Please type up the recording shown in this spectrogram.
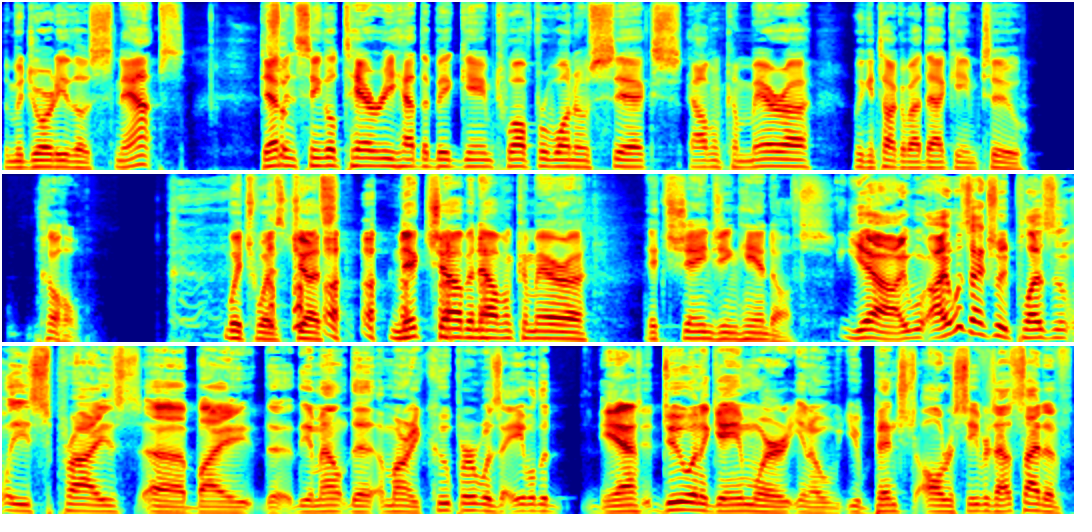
the majority of those snaps. Devin Singletary had the big game, 12 for 106. Alvin Kamara, we can talk about that game too, Oh, which was just Nick Chubb and Alvin Kamara exchanging handoffs. Yeah, I, w- I was actually pleasantly surprised uh, by the the amount that Amari Cooper was able to yeah. do in a game where you know you benched all receivers outside of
